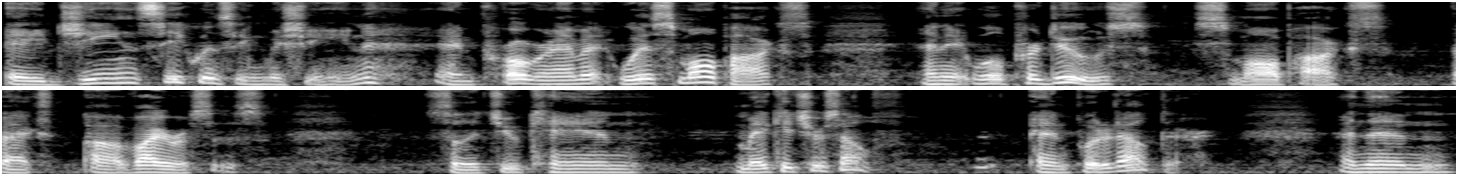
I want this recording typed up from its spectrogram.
a gene sequencing machine and program it with smallpox, and it will produce smallpox vac- uh, viruses so that you can make it yourself and put it out there. And then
